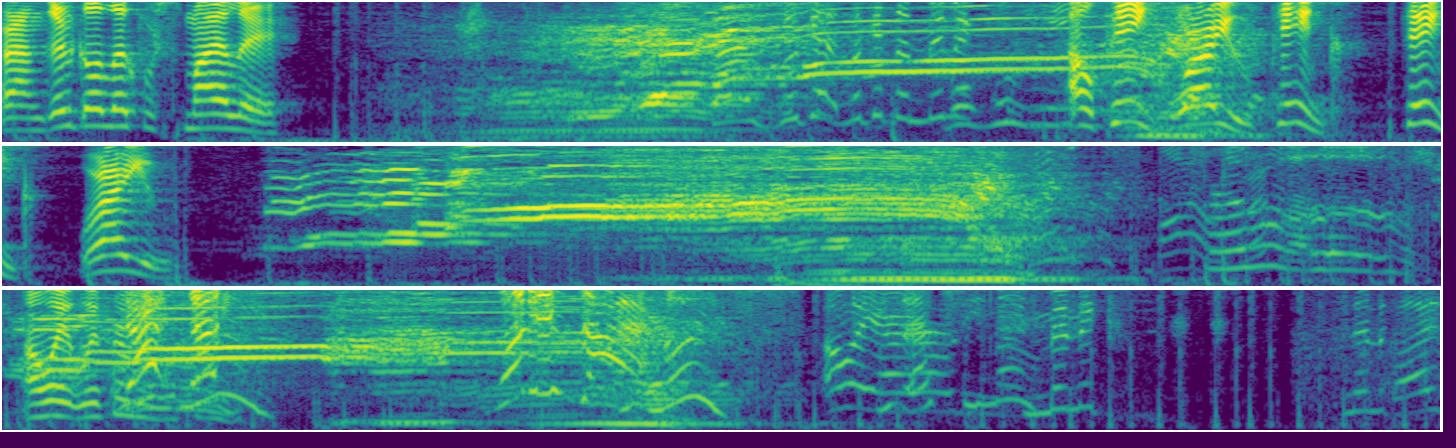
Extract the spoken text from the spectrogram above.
Alright, I'm gonna go look for Smiler. Guys, look at look at the mimic. Oh, Pink, where are you? Pink, Pink, where are you? Oh wait, wait for me. That, Wait for that's. me. What is that? Nice. Oh, yeah, He's yeah, actually nice. Mimic. Mimic. Guys,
